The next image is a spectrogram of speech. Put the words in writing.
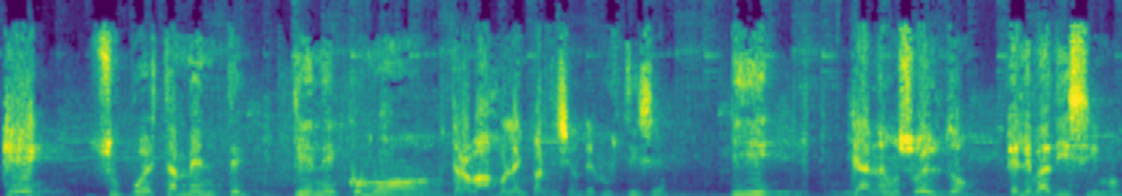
que supuestamente tiene como trabajo la impartición de justicia y gana un sueldo elevadísimo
